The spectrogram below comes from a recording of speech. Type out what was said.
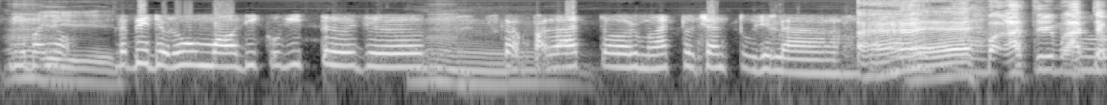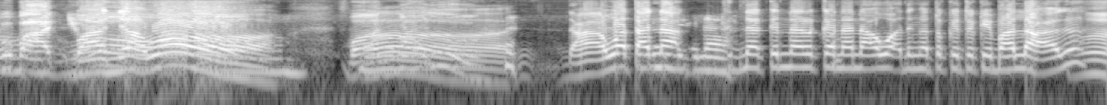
Dia Hmm. banyak Eh. lebih duduk rumah, di ikut kita je. Hmm. Sekarang 400, 500 macam tu je lah. Eh. 400 500 pun banyak. Banyak wah. Banyak tu. Ah, Dah, awak tak nak kenal kenalkan anak awak dengan tokek-tokek balak ke? Ha.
